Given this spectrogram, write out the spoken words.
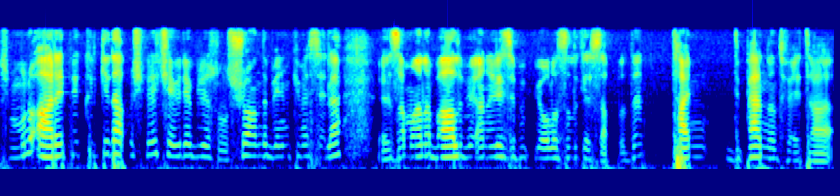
Şimdi bunu ARP 4761'e çevirebiliyorsunuz. Şu anda benimki mesela e, zamana bağlı bir analiz yapıp bir olasılık hesapladı. Time dependent FTA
